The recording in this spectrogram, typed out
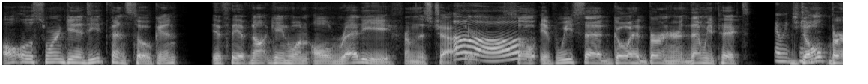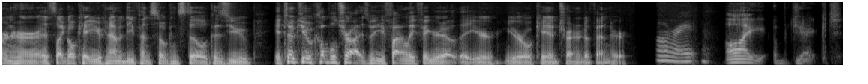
All Oathsworn gain a defense token if they have not gained one already from this chapter. Oh. So if we said go ahead burn her, then we picked Then we don't burn her, it's like okay, you can have a defense token still because you it took you a couple tries, but you finally figured out that you're you're okay at trying to defend her. All right. I object.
